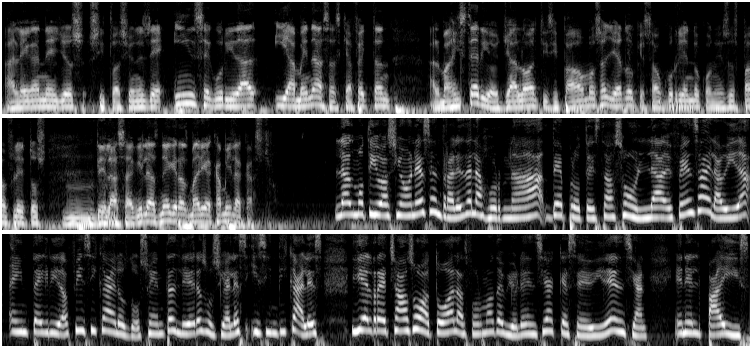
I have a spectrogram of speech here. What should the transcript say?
Alegan ellos situaciones de inseguridad y amenazas que afectan al magisterio. Ya lo anticipábamos ayer, lo que está ocurriendo con esos panfletos de las Águilas Negras. María Camila Castro. Las motivaciones centrales de la jornada de protesta son la defensa de la vida e integridad física de los docentes, líderes sociales y sindicales y el rechazo a todas las formas de violencia que se evidencian en el país,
